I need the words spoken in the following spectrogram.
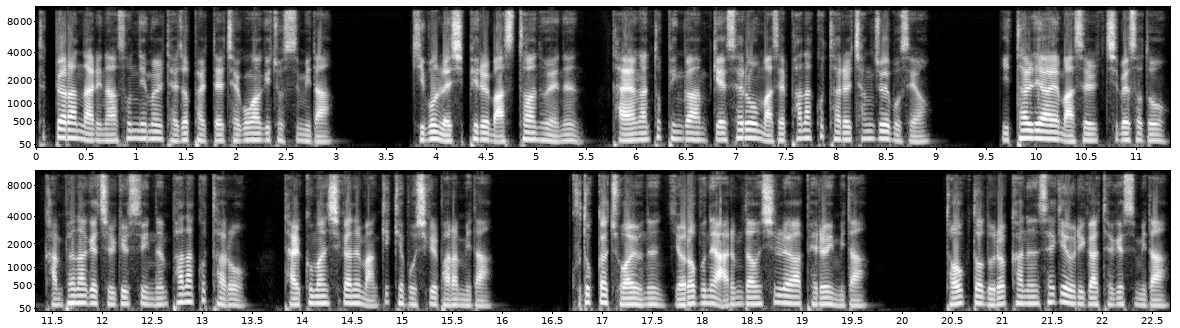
특별한 날이나 손님을 대접할 때 제공하기 좋습니다. 기본 레시피를 마스터한 후에는 다양한 토핑과 함께 새로운 맛의 파나코타를 창조해보세요. 이탈리아의 맛을 집에서도 간편하게 즐길 수 있는 파나코타로 달콤한 시간을 만끽해 보시길 바랍니다. 구독과 좋아요는 여러분의 아름다운 신뢰와 배려입니다. 더욱더 노력하는 세계 요리가 되겠습니다.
